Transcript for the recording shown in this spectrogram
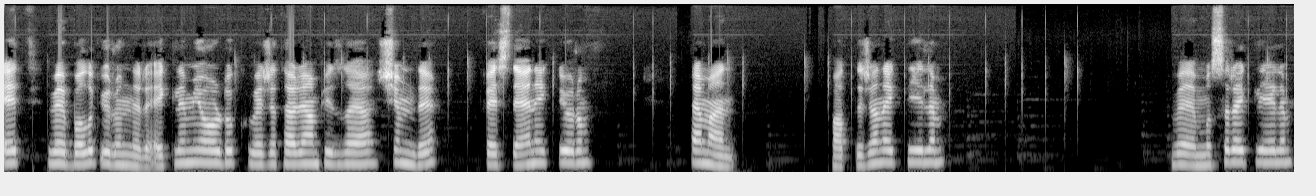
Et ve balık ürünleri eklemiyorduk vejetaryen pizzaya. Şimdi fesleğen ekliyorum. Hemen patlıcan ekleyelim. Ve mısır ekleyelim.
